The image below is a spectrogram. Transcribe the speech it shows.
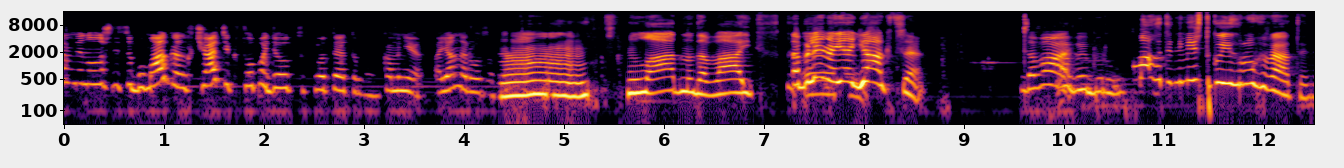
камень, ножницы, бумага. В чате кто пойдет к вот этому, ко мне, а я на розовый. М, Ладно, давай. Та блін, а я як це? Я Давай. виберу. Маго, ти не вмієш таку ігру грати.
